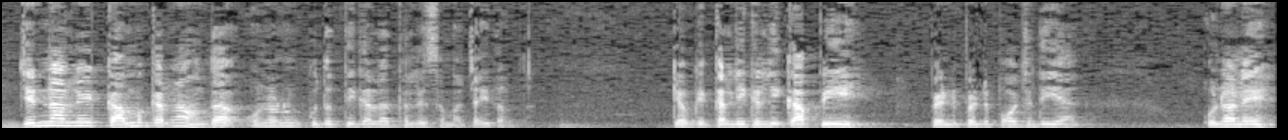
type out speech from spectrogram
ਜਿਨ੍ਹਾਂ ਨੇ ਕੰਮ ਕਰਨਾ ਹੁੰਦਾ, ਉਹਨਾਂ ਨੂੰ ਕੁਦਰਤੀ ਗੱਲ ਹੈ ਥੱਲੇ ਸਮਾਂ ਚਾਹੀਦਾ ਹੁੰਦਾ। ਕਿਉਂਕਿ ਕੱਲੀ ਕੱਲੀ ਕਾਪੀ ਪਿੰਡ ਪਿੰਡ ਪਹੁੰਚਦੀ ਹੈ। ਉਹਨਾਂ ਨੇ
